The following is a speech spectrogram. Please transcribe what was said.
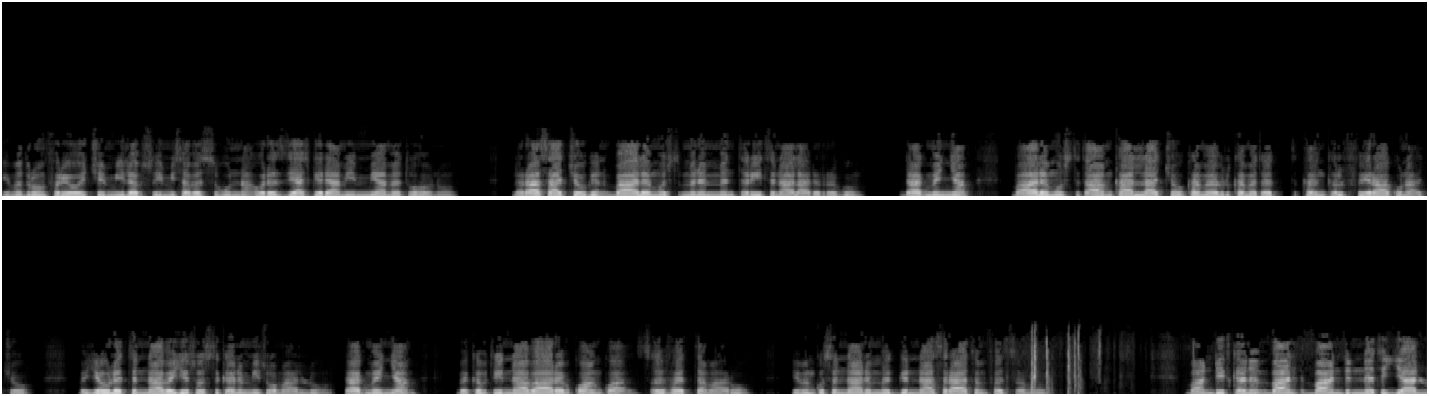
የምድሩን ፍሬዎች የሚሰበስቡና ወደዚያች ገዳም የሚያመጡ ሆኑ። ለራሳቸው ግን በዓለም ውስጥ ምንም ምን ጥሪትን አላደረጉም። ዳግመኛም በዓለም ውስጥ ጣዕም ካላቸው ከመብል፣ ከመጠጥ፣ ከእንቅልፍ የራቁ ናቸው። በየሁለትና በየሶስት ቀንም ይጾማሉ። ዳግመኛም በቅብጢና በአረብ ቋንቋ ጽሕፈት ተማሩ። የምንኩስናንም ሕግና ስርዓትን ፈጸሙ። በአንዲት ቀንም በአንድነት እያሉ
